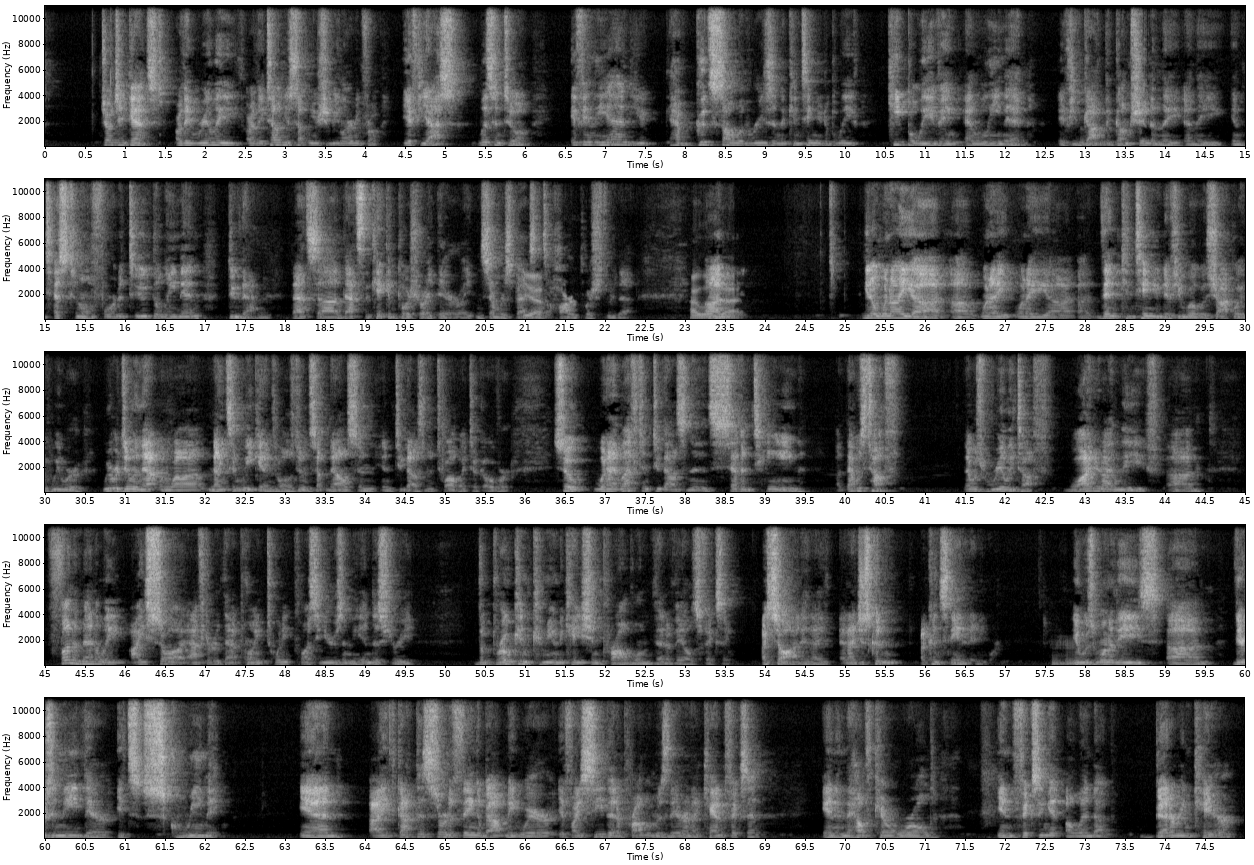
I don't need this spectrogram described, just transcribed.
judge against. Are they really? Are they telling you something you should be learning from? If yes, listen to them. If in the end you have good solid reason to continue to believe, keep believing and lean in. If you've got Mhm. the gumption and the and the intestinal fortitude to lean in, do that. Mhm. That's uh, that's the kick and push right there, right? In some respects, Yeah. it's a hard push through that I love Um, that. you know when I uh, uh, when I when I uh, uh, then continued, if you will, with Shockwave, we were we were doing that one while nights and weekends while I was doing something else. And in 2012, I took over. So when I left in 2017, uh, that was tough. That was really tough. Why did I leave? Um, fundamentally, I saw after at that point 20 plus years in the industry, the broken communication problem that avails fixing. I saw it, and I and I just couldn't I couldn't stand it anymore. Mhm. It was one of these. Um, there's a need there. It's screaming, and I've got this sort of thing about me where if I see that a problem is there and I can fix it, and in the healthcare world, in fixing it, I'll end up bettering care,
